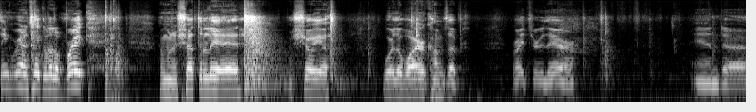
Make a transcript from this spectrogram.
think we're to take a little break. I'm to shut the lid. I'll show you where the wire comes up right through there. And, uh,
